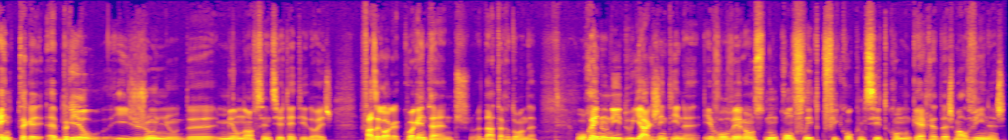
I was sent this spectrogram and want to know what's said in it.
entre abril e junho de 1982, faz agora 40 anos, data redonda, o Reino Unido e a Argentina envolveram-se num conflito que ficou conhecido como Guerra das Malvinas,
